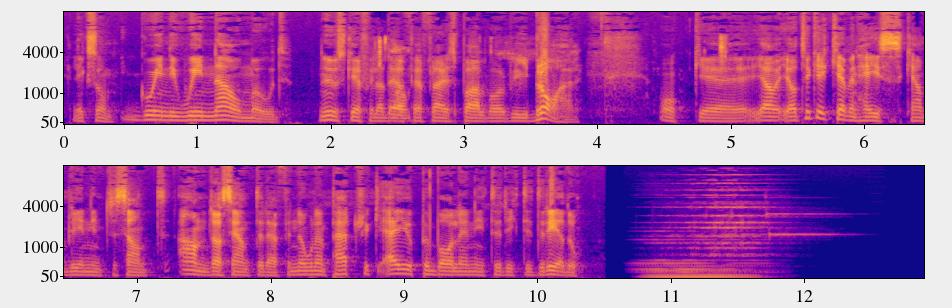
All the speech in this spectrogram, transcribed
liksom gå in i win now-mode. Nu ska Philadelphia Flyers på allvar bli bra här. Och eh, jag, jag tycker Kevin Hayes kan bli en intressant andra center där, för Nolan Patrick är ju uppenbarligen inte riktigt redo.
